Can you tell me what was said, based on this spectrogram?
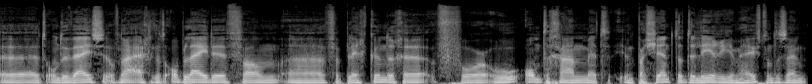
uh, het onderwijzen, of nou eigenlijk het opleiden van uh, verpleegkundigen voor hoe om te gaan met een patiënt dat delirium heeft. Want er zijn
